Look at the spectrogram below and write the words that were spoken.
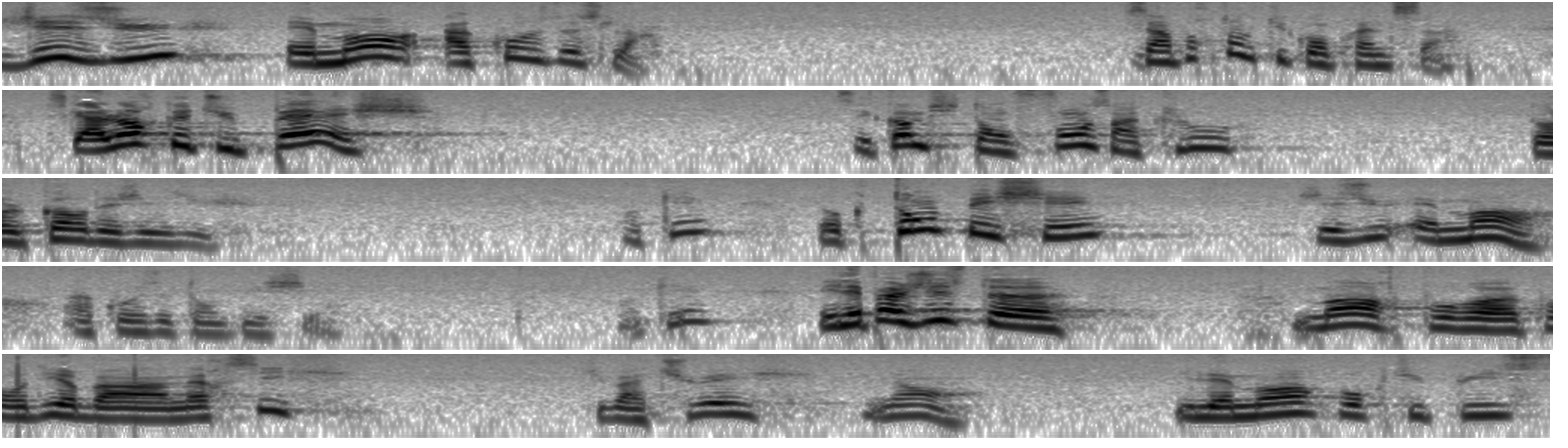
Jésus est mort à cause de cela. C'est important que tu comprennes ça. Parce qu'alors que tu pêches, c'est comme si tu enfonces un clou dans le corps de Jésus. Ok? Donc ton péché, Jésus est mort à cause de ton péché. Ok? Il n'est pas juste euh, mort pour, euh, pour dire ben merci, tu m'as tué. Non. Il est mort pour que tu puisses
